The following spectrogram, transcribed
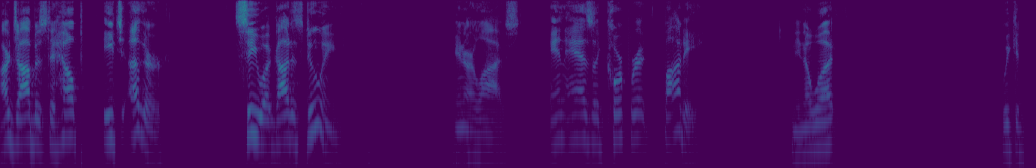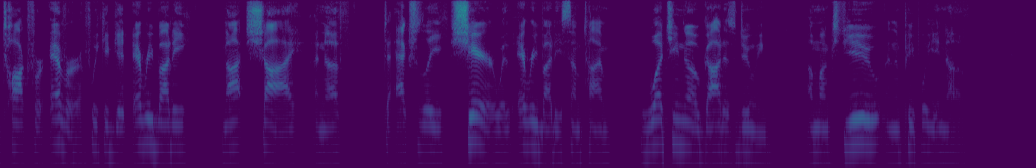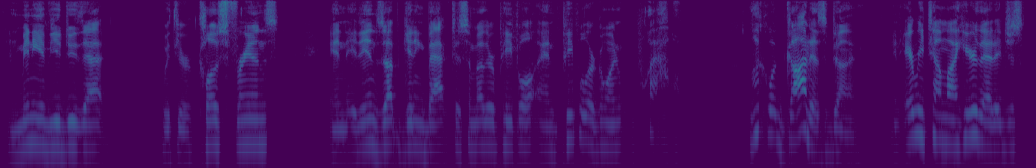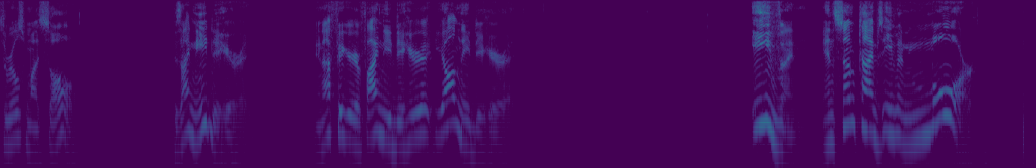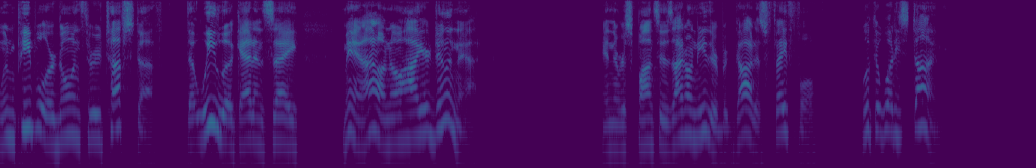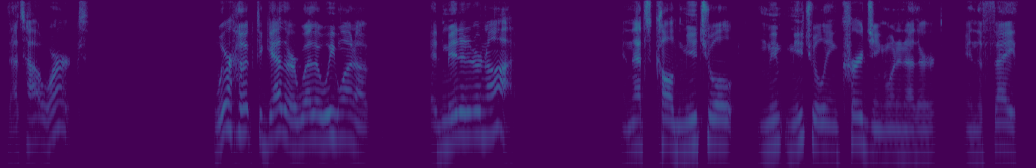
Our job is to help each other see what God is doing in our lives and as a corporate body. And you know what? We could talk forever if we could get everybody not shy enough to actually share with everybody sometime what you know God is doing amongst you and the people you know. And many of you do that with your close friends and it ends up getting back to some other people, and people are going, Wow, look what God has done. And every time I hear that, it just thrills my soul because I need to hear it. And I figure if I need to hear it, y'all need to hear it. Even, and sometimes even more, when people are going through tough stuff that we look at and say, Man, I don't know how you're doing that. And the response is, I don't either, but God is faithful. Look at what He's done. That's how it works. We're hooked together whether we want to admit it or not. And that's called mutual, mutually encouraging one another in the faith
